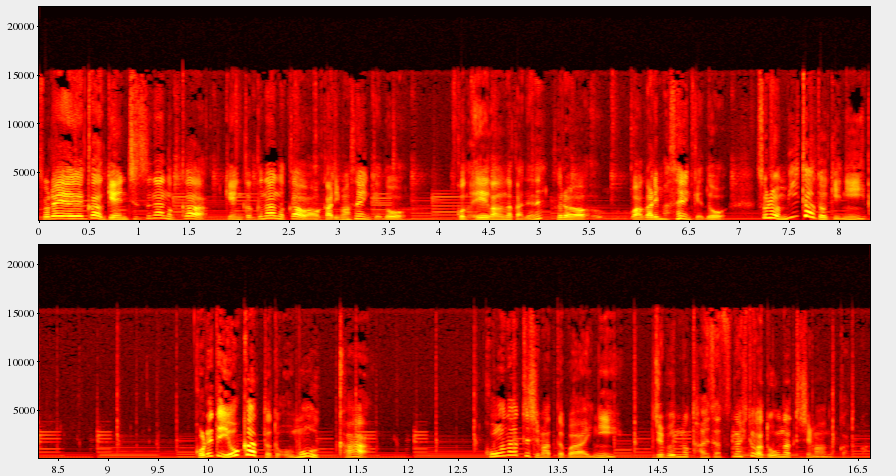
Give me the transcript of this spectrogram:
それが現実なのか、幻覚なのかは分かりませんけど、この映画の中でね、それは分かりませんけど、それを見たときに、これで良かったと思うか、こうなってしまった場合に、自分の大切な人がどうなってしまうのかとか、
